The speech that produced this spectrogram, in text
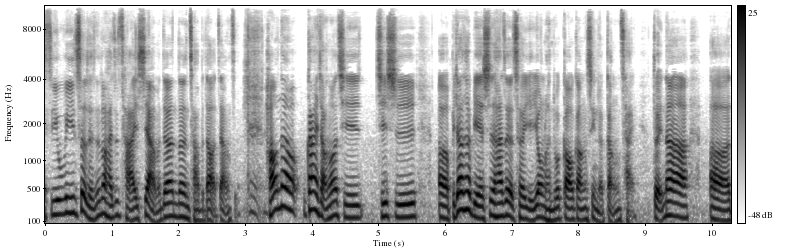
SUV 涉水深度还是查一下嘛，都都查不到这样子。嗯好，那我刚才讲说，其实其实呃比较特别的是，它这个车也用了很多高刚性的钢材。对，那呃，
